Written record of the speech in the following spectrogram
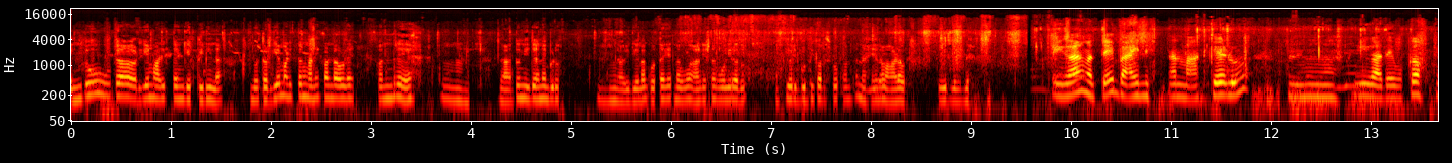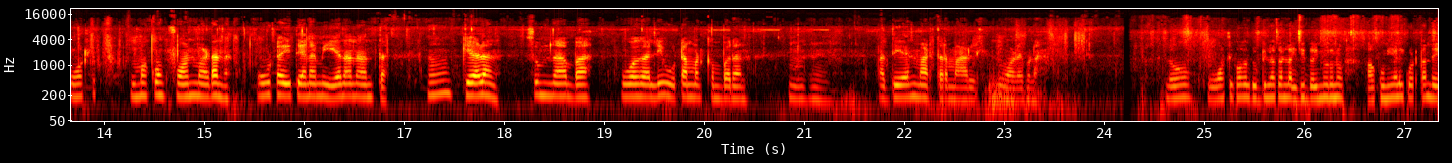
ಎಂದೂ ಊಟ ಅಡುಗೆ ಮಾಡಿದ್ದಂಗೆ ಇಲ್ಲ ಇವತ್ತು ಅಡುಗೆ ಮಾಡಿದ್ದಂಗೆ ಅನ್ಕೊಂಡವಳೆ ಅಂದರೆ ಅದು ನಿಜಾನೇ ಬಿಡು. ಹ್ಮ್, ಗೊತ್ತಾಗಿ ನಾವು ಆಲಿಷ್ಟ ಹೋಗಿರೋದು ಅವ್ರಿಗೆ ಬುದ್ಧಿ ಕಲಿಸ್ಬೇಕು ಅಂತ ನಾನು ಏನೋ ಮಾಡೋದು. ಈಗ ಮತ್ತೆ ಬಾಯ್ಲಿ ನಾನು ಮಾತು ಕೇಳು. ಈಗ ಅದೇ ಒಕ್ಕ ಹೋಟ್ಲು ಉಮ್ಮಕ್ಕೊಂಗೆ ಫೋನ್ ಮಾಡೋಣ. ಊಟ ಐತೆ ನಮಗೆ ಏನನ ಅಂತ. ಹ್ಞೂ ಕೇಳೋಣ. ಸುಮ್ಮನೆ ಬಾ ಹೋಗಲ್ಲಿ ಊಟ ಮಾಡ್ಕೊಂಬರೋಣ ಹ್ಞೂ ಹ್ಞೂ ಅದೇನು ಮಾಡ್ತಾರೆ ಮಾಡಲಿ ನೋಡೇ ಬಿಡ ಲೋ ಓಟಿಗೆ ಹೋಗಿ ದುಡ್ಡಿಲ್ಲ ಕಣ್ಣ ಇದ್ದಿದ್ದು ಐನೂರು ಆ ಕುಣಿಯಲ್ಲಿ ಕೊಟ್ಕೊಂಡೆ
